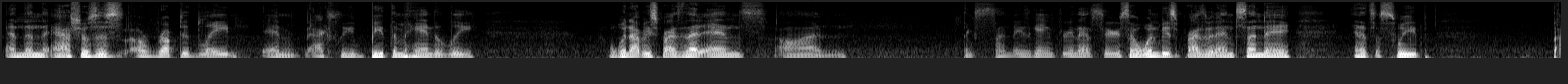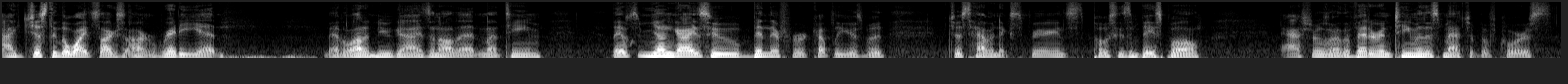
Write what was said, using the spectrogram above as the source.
and then the Astros just erupted late and actually beat them handedly. Would not be surprised if that ends on I think Sunday's game three in that series, so wouldn't be surprised if it ends Sunday and it's a sweep. I just think the White Sox aren't ready yet. They had a lot of new guys and all that in that team. They have some young guys who've been there for a couple of years, but just haven't experienced postseason baseball. Astros are the veteran team in this matchup, of course,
